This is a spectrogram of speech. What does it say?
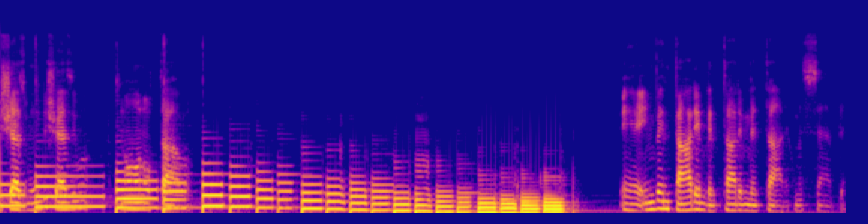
Dodicesimo, undicesimo, nono, ottavo. E inventare, inventare, inventare, come sempre.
